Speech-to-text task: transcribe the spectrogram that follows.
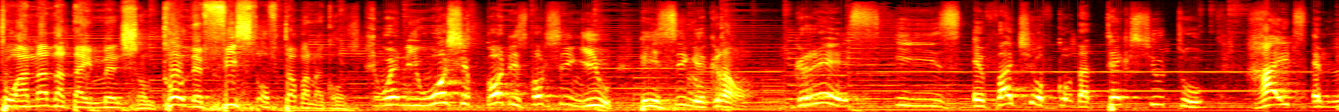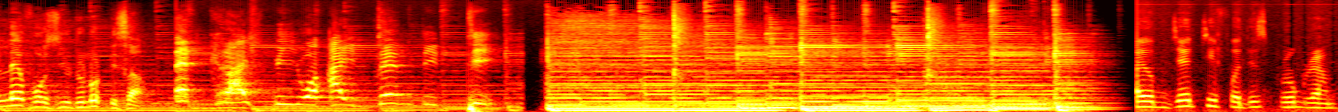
to another dimension called the Feast of Tabernacles. when you worship, God is not seeing you, He is seeing a crown. Grace is a virtue of God that takes you to heights and levels you do not deserve. Let Christ be your identity. My objective for this program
